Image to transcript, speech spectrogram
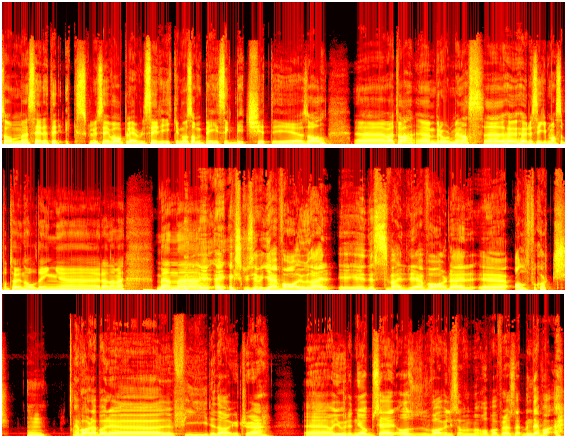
som ser etter eksklusive opplevelser. Ikke noe sånn basic bitch-shit i Seoul. Uh, vet du hva? Eh, broren min ass, eh, hø- hører sikkert masse på tøyenholding, uh, regner jeg med. Men, Men eh, eh, eh, eksklusive Jeg var jo der, eh, dessverre. Jeg var der uh, altfor kort. Jeg var der bare fire dager, tror jeg. eh, og gjorde en jobb, så jeg, og var vi liksom hoppa fra. Men det var eh,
